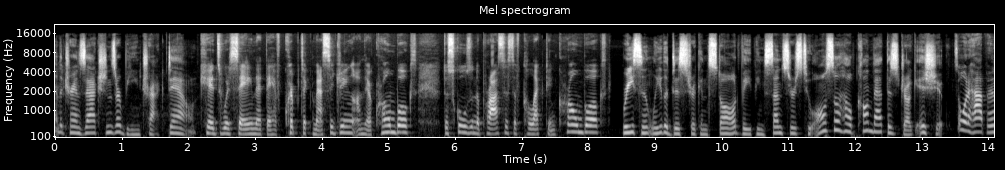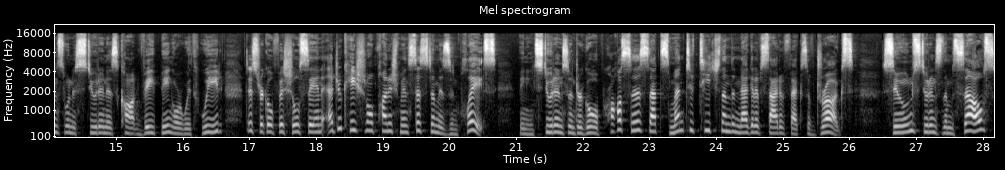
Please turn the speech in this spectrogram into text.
and the transactions are being tracked down. Kids were saying that they have cryptic messaging on their Chromebooks. The school's in the process of collecting Chromebooks. Recently, the district installed vaping sensors to also help combat this drug issue. So what happens when a student is caught vaping or with weed? District officials say an educational punishment system is in place, meaning students undergo a process that's meant to teach them the negative side effects of drugs. Soon, students themselves,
